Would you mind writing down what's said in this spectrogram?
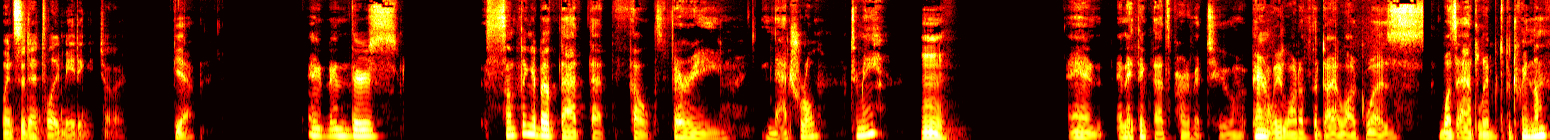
coincidentally meeting each other. And, and there's something about that that felt very natural to me. Mm. and and I think that's part of it too. Apparently, a lot of the dialogue was was ad libbed between them.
